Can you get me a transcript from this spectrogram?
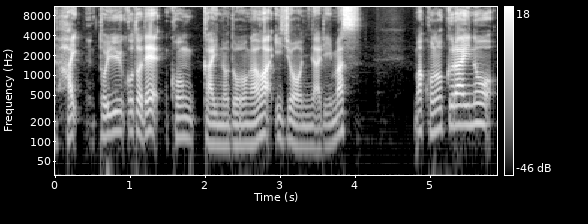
はい。ということで、今回の動画は以上になります。まあ、このくらいの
